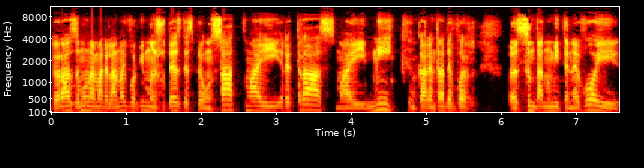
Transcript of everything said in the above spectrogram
pe o rază mult mai mare. La noi vorbim în județ despre un sat mai retras, mai mic, în care într-adevăr uh, sunt anumite nevoi,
